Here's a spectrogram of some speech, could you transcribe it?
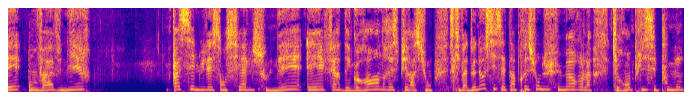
et on va venir passer l'huile essentielle sous le nez et faire des grandes respirations. Ce qui va donner aussi cette impression du fumeur là qui remplit ses poumons.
